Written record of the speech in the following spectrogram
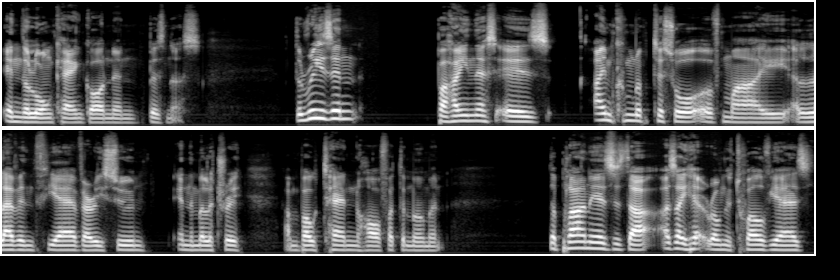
in the lawn care and gardening business. The reason behind this is I'm coming up to sort of my 11th year very soon in the military. I'm about 10 and a half at the moment. The plan is is that as I hit around the 12 years,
